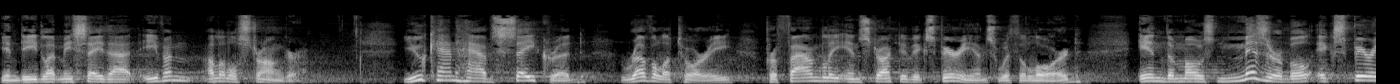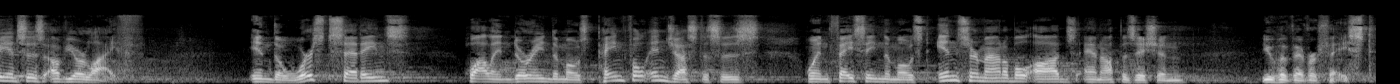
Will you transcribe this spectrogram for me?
Indeed, let me say that even a little stronger you can have sacred, revelatory, profoundly instructive experience with the Lord in the most miserable experiences of your life. In the worst settings, while enduring the most painful injustices, when facing the most insurmountable odds and opposition you have ever faced.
